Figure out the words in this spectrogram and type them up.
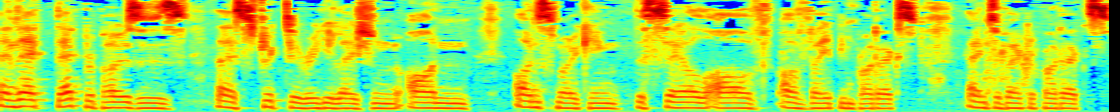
And that, that proposes a stricter regulation on, on smoking, the sale of, of vaping products and tobacco products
